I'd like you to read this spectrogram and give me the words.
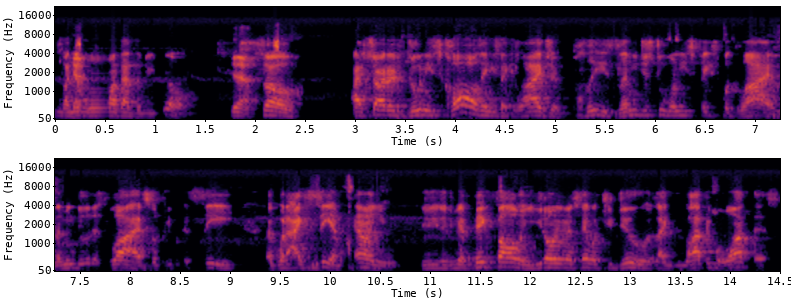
So I Yeah. never want that to be felt. Yeah. So I started doing these calls, and he's like, Elijah, please let me just do one of these Facebook live. Let me do this live so people can see like what I see. I'm telling you, you you get a big following. You don't even say what you do. Like a lot of people want this.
